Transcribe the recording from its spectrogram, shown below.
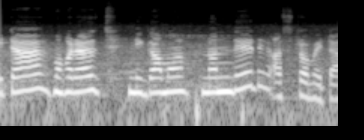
এটা মহারাজ নিগামানন্দের আশ্রম এটা।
